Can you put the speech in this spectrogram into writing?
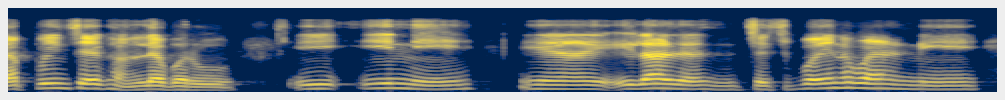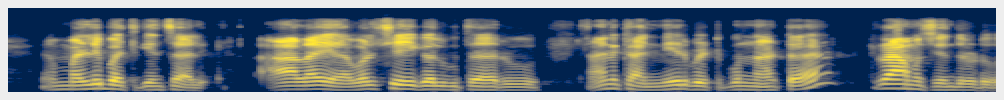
తప్పించే కనులెవరు ఈ ఈయన్ని ఇలా చచ్చిపోయిన వాడిని మళ్ళీ బతికించాలి. అలా ఎవరు చేయగలుగుతారు? అని కన్నీరు పెట్టుకున్నట రామచంద్రుడు.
